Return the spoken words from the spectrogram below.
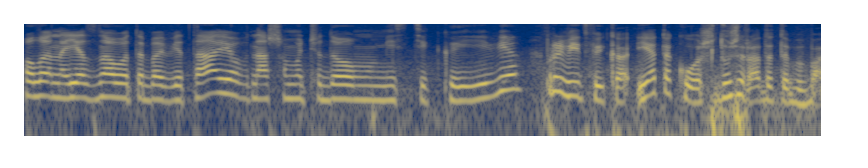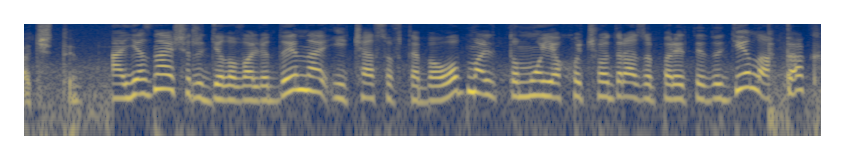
Олена, я знову тебе вітаю в нашому чудовому місті Києві. Привіт, Віка. Я також дуже рада тебе бачити. А я знаю, що ти ділова людина і часу в тебе обмаль, тому я хочу одразу перейти до діла. Так,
